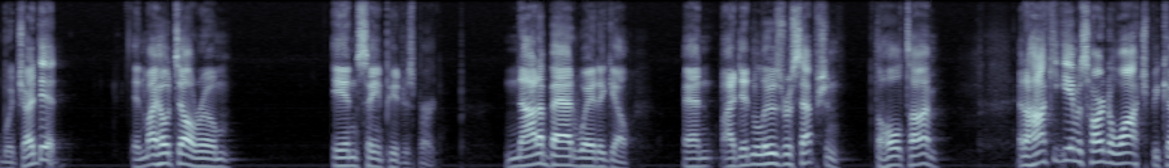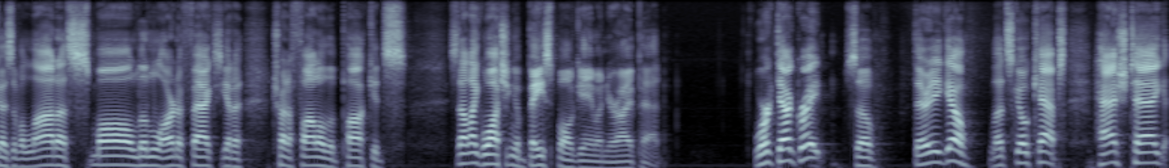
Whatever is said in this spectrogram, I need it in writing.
which I did in my hotel room in St. Petersburg. Not a bad way to go. And I didn't lose reception the whole time. And a hockey game is hard to watch because of a lot of small little artifacts. You got to try to follow the puck. It's it's not like watching a baseball game on your iPad. Worked out great. So there you go. Let's go Caps. Hashtag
